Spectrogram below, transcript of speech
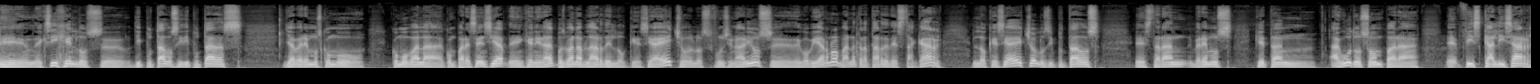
eh, exigen los eh, diputados y diputadas. Ya veremos cómo cómo va la comparecencia. En general, pues van a hablar de lo que se ha hecho. Los funcionarios eh, de gobierno van a tratar de destacar lo que se ha hecho. Los diputados estarán, veremos qué tan agudos son para eh, fiscalizar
